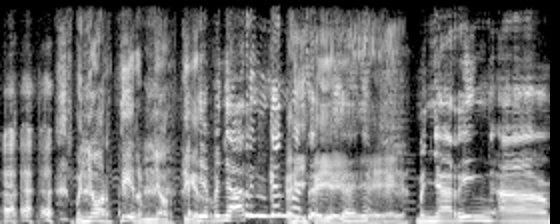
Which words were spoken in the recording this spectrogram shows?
menyortir, menyortir. Ya menyaring kan Iya, bahasa iya, iya, iya, iya. Menyaring um,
